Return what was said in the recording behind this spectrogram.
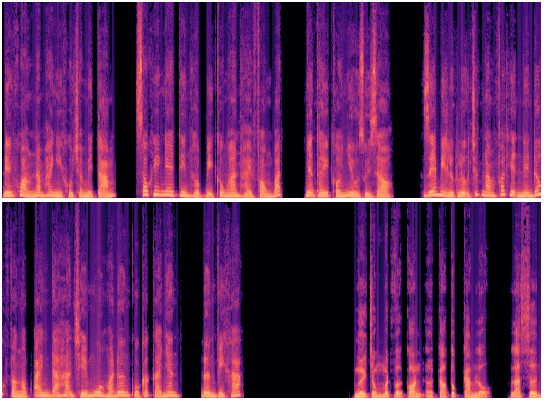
Đến khoảng năm 2018, sau khi nghe tin Hợp bị công an Hải Phòng bắt, nhận thấy có nhiều rủi ro, dễ bị lực lượng chức năng phát hiện nên Đức và Ngọc Anh đã hạn chế mua hóa đơn của các cá nhân, đơn vị khác. Người chồng mất vợ con ở cao tốc Cam Lộ, La Sơn,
